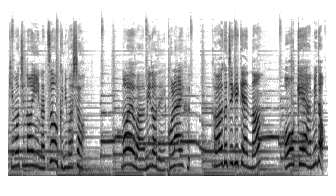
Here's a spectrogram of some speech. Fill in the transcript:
気持ちのいい夏を送りましょう。萌えは網戸でエコライフ川口技研の OK 網戸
